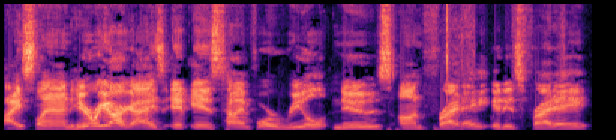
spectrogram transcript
Iceland. Here we are, guys. It is time for real news on Friday. It is Friday.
